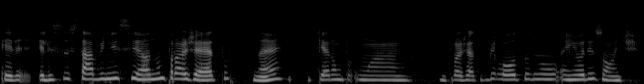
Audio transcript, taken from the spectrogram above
ele, eles estavam iniciando um projeto, né? Que era um, uma- um projeto piloto no, em Horizonte.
